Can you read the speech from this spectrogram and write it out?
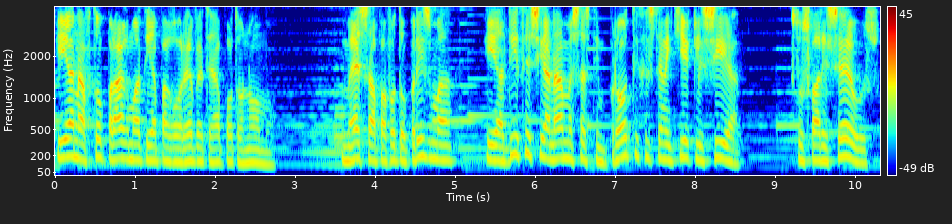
ή αν αυτό πράγματι απαγορεύεται από τον νόμο. Μέσα από αυτό το πρίσμα η αντίθεση ανάμεσα στην πρώτη χριστιανική εκκλησία, στους Φαρισαίους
